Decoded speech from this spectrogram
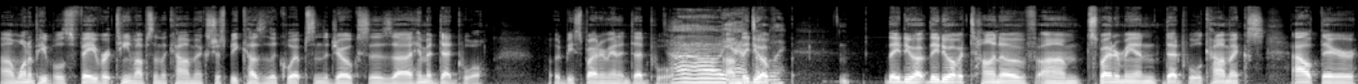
Uh, one of people's favorite team ups in the comics, just because of the quips and the jokes, is uh, him and Deadpool. It would be Spider Man and Deadpool. Oh yeah, Um, they do have they do have they do have a ton of um, Spider-Man, Deadpool comics out there.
